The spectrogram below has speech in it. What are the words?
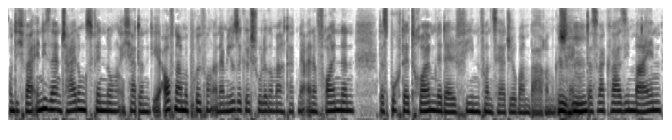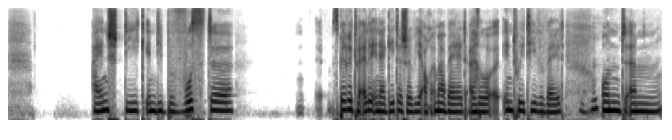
und ich war in dieser Entscheidungsfindung. Ich hatte die Aufnahmeprüfung an der Musicalschule gemacht, hat mir eine Freundin das Buch Der träumende Delfin von Sergio Bambarem geschenkt. Mhm. Das war quasi mein Einstieg in die bewusste spirituelle, energetische, wie auch immer Welt, also ja. intuitive Welt. Mhm. Und ähm,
